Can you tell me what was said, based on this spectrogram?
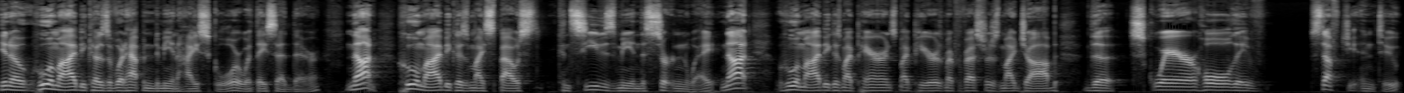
you know, who am I because of what happened to me in high school or what they said there. Not who am I because my spouse conceives me in this certain way. Not who am I because my parents, my peers, my professors, my job, the square hole they've stuffed you into.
